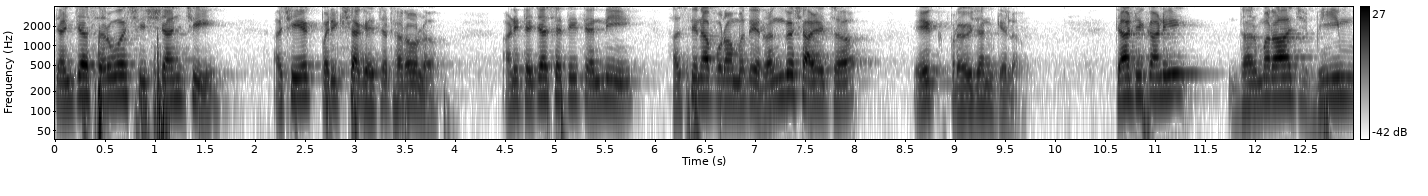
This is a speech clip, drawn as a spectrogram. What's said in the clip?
त्यांच्या सर्व शिष्यांची अशी एक परीक्षा घ्यायचं ठरवलं आणि त्याच्यासाठी त्यांनी हस्तिनापुरामध्ये रंगशाळेचं एक प्रयोजन केलं. त्या ठिकाणी धर्मराज भीम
